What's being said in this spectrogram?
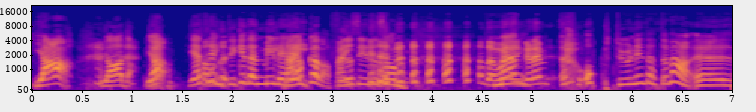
Ja! Ja da. Ja. Jeg trengte ikke den Millet-jakka, da, for Nei, å si det sånn. da var den glemt. oppturen i dette, da eh,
